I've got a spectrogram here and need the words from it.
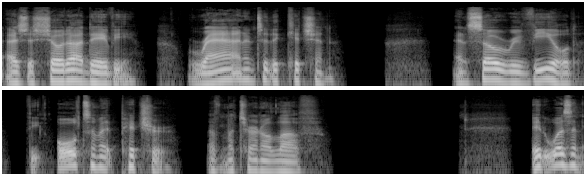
as Yashoda Devi ran into the kitchen and so revealed the ultimate picture of maternal love. It was an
